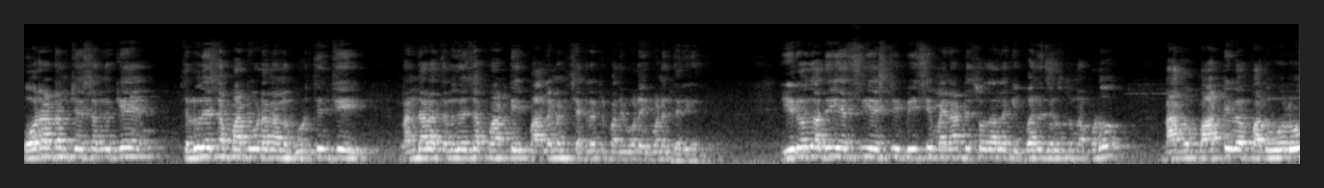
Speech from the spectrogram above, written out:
పోరాటం చేసేందుకే తెలుగుదేశం పార్టీ కూడా నన్ను గుర్తించి Nandyal Telugu Desam party parliament secretary పదవి కూడా ఇవ్వడం జరిగింది. ఈరోజు అది ఎస్సీ ఎస్టీ బీసీ మైనార్టీ సోదరులకు ఇబ్బంది జరుగుతున్నప్పుడు నాకు పార్టీలో పదవులు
